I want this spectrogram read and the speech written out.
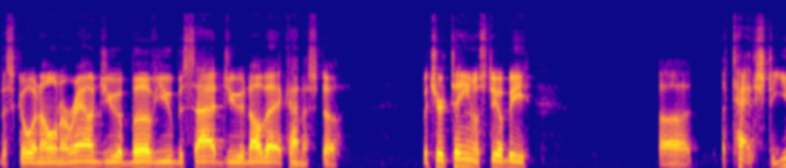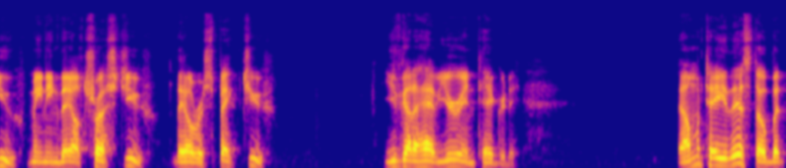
that's going on around you, above you, beside you, and all that kind of stuff. But your team will still be uh, attached to you, meaning they'll trust you, they'll respect you. You've got to have your integrity. Now, I'm going to tell you this, though, but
